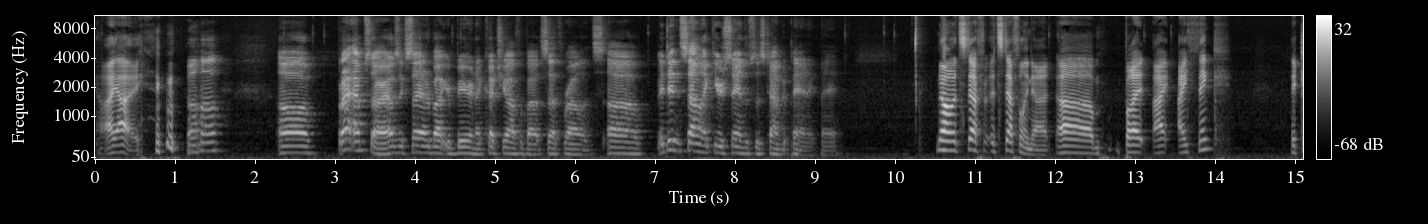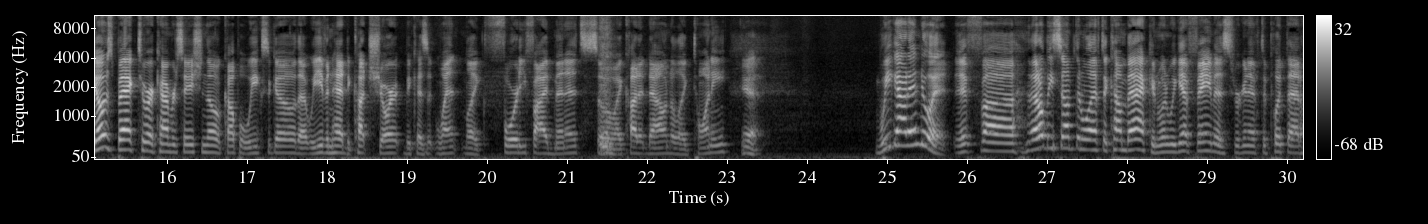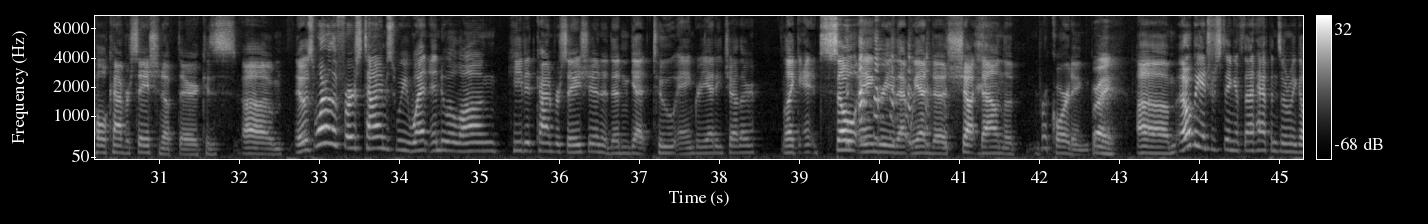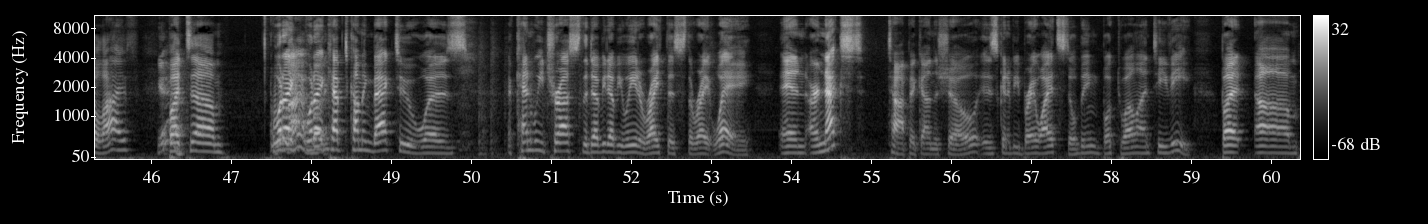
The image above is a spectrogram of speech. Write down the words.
aye aye. Uh-huh. Uh, but I, I'm sorry, I was excited about your beer and I cut you off about Seth Rollins. Uh, it didn't sound like you were saying this was time to panic, man. No, it's def it's definitely not. Um, but I I think it goes back to our conversation though a couple weeks ago that we even had to cut short because it went like 45 minutes, so I cut it down to like 20. Yeah. We got into it. If uh, that'll be something we'll have to come back, and when we get famous, we're gonna have to put that whole conversation up there because um, it was one of the first times we went into a long, heated conversation and didn't get too angry at each other. Like it's so angry that we had to shut down the recording. Right. Um, it'll be interesting if that happens when we go live. Yeah. But um, what We're I live, what I kept coming back to was, can we trust the WWE to write this the right way? And our next topic on the show is going to be Bray Wyatt still being booked well on TV. But um,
